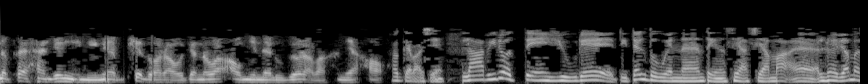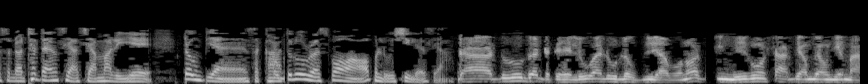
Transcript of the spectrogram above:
နှစ်ဖက် ဟန်ချက်ညီညီနဲ့ ဖြစ်သွားတာကို ကျနော်တို့က အောင်မြင်တယ်လို့ ပြောတာပါခင်ဗျ။ဟုတ်ဟုတ်ကဲ့ပါရှင်။လာပြီးတော့ သင်ယူတဲ့ တက္ကသိုလ်ဝင်တန်းသင် ဆရာ၊ဆရာမ အလွယ်ပြောမယ်ဆိုရင်တော့ အထက်တန်း ဆရာ၊ဆရာမတွေရဲ့ တုံ့ပြန်စကား သူတို့ Response ကရော ဘယ်လိုရှိလဲဆရာ။ဒါ သူတို့အတွက် တကယ်လိုအပ်လို့ လုပ်ပေးတာပေါ့နော်။ဒီမေးခွန်း စပြောင်ပြောင်ချင်းမှာ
